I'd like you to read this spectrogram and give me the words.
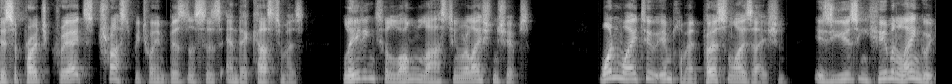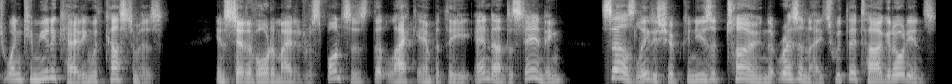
This approach creates trust between businesses and their customers, leading to long lasting relationships. One way to implement personalization is using human language when communicating with customers. Instead of automated responses that lack empathy and understanding, sales leadership can use a tone that resonates with their target audience.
